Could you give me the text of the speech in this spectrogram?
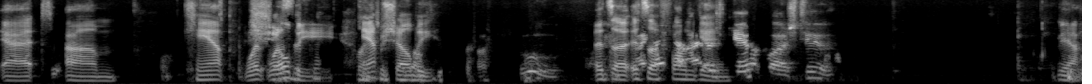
at um, Camp. What what's the- Shelby. Camp Shelby. Ooh, It's a it's I a fun the game. Camouflage too. Yeah.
